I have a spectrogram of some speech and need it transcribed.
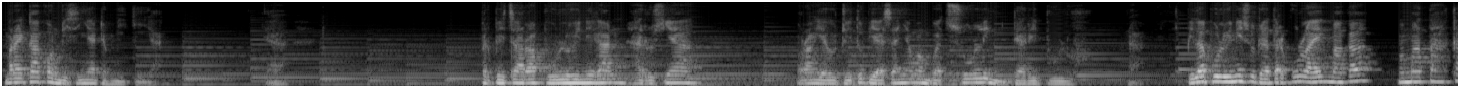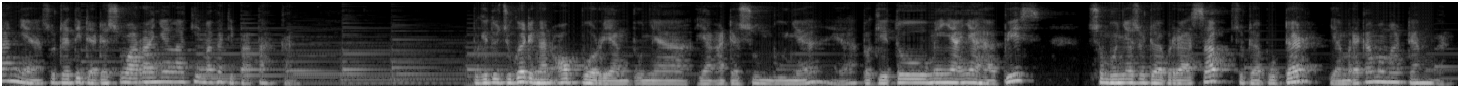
mereka kondisinya demikian. Ya. Berbicara buluh ini kan harusnya orang Yahudi itu biasanya membuat suling dari buluh. Nah, bila buluh ini sudah terkulai, maka mematahkannya, sudah tidak ada suaranya lagi, maka dipatahkan. Begitu juga dengan obor yang punya yang ada sumbunya ya. Begitu minyaknya habis, sumbunya sudah berasap, sudah pudar, ya mereka memadamkan.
